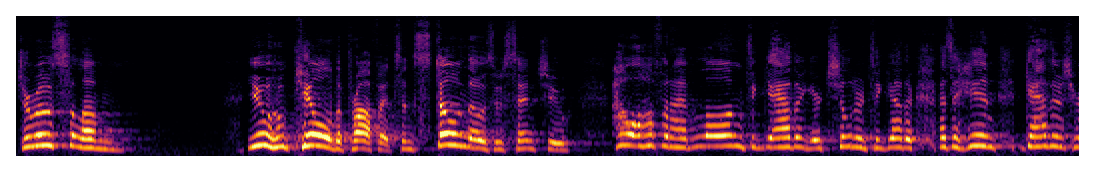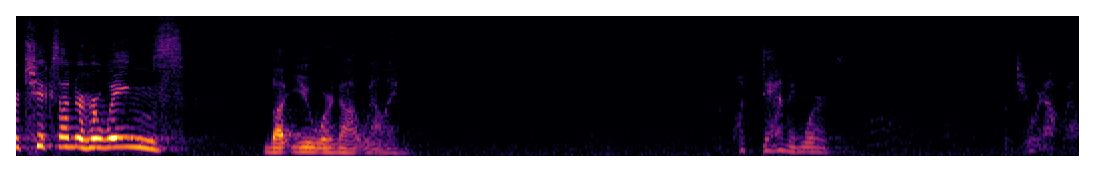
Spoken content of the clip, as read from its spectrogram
Jerusalem, you who kill the prophets and stone those who sent you. How often I have longed to gather your children together as a hen gathers her chicks under her wings, but you were not willing. What damning words. But you were not willing.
